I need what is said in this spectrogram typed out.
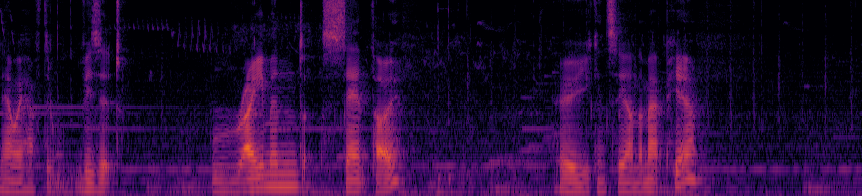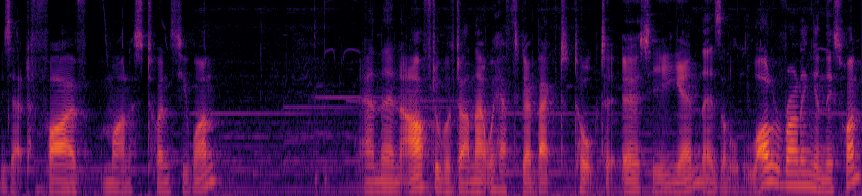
Now we have to visit Raymond Santho, who you can see on the map here, is at 5 minus 21. And then after we've done that, we have to go back to talk to Erty again. There's a lot of running in this one.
